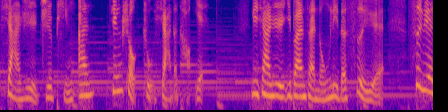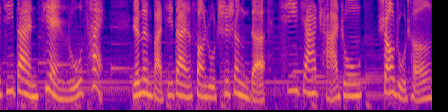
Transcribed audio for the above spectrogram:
夏日之平安，经受住夏的考验。立夏日一般在农历的四月，四月鸡蛋见如菜，人们把鸡蛋放入吃剩的七家茶中烧煮成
